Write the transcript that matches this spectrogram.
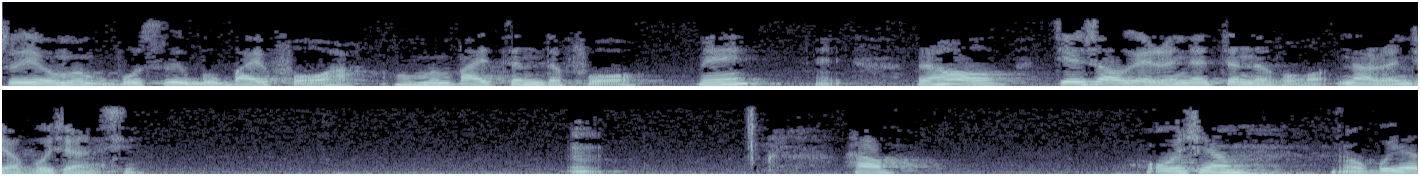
所以我们不是不拜佛啊，我们拜真的佛，嗯嗯，然后介绍给人家真的佛，那人家不相信。嗯，好，我想我不要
